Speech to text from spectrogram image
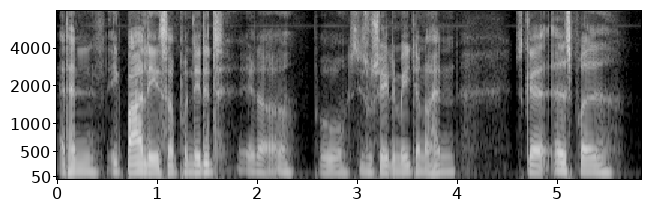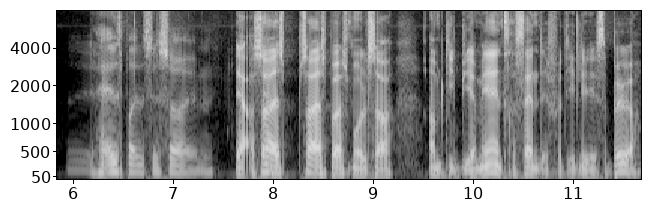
at han ikke bare læser på nettet eller på de sociale medier, når han skal adsprede, have adspredelse. Så øh, Ja, og så er, så er spørgsmålet så, om de bliver mere interessante, fordi de læser bøger, Mm.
